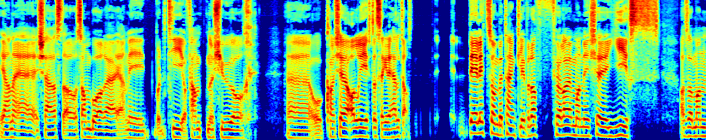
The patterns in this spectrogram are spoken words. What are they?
gjerne er kjærester og samboere gjerne i både 10 og 15 og 20 år, eh, og kanskje aldri gifter seg i det hele tatt. Det er litt sånn betenkelig, for da føler jeg man ikke gir Altså, man,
